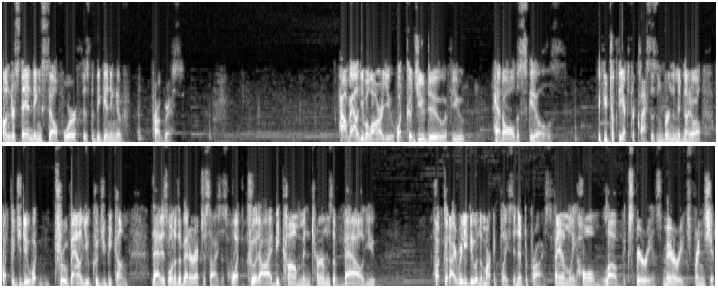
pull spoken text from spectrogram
Understanding self-worth is the beginning of progress. How valuable are you? What could you do if you had all the skills? If you took the extra classes and burned the midnight oil, what could you do? What true value could you become? That is one of the better exercises. What could I become in terms of value? What could I really do in the marketplace, in enterprise, family, home, love, experience, marriage, friendship?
